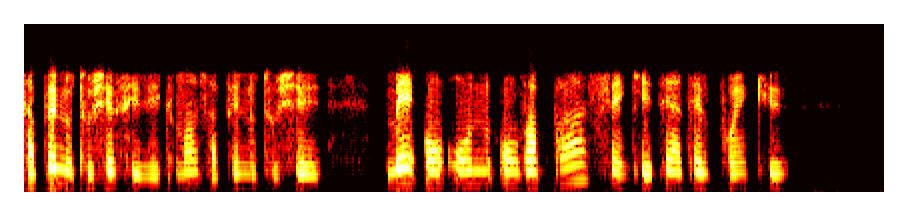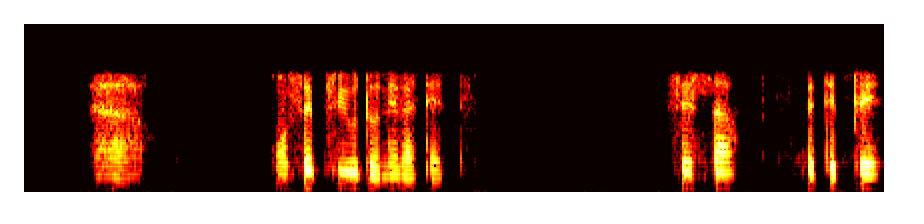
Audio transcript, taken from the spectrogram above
Ça peut nous toucher physiquement, ça peut nous toucher, mais on on va pas s'inquiéter à tel point que euh, on ne sait plus où donner la tête. C'est ça, cette épée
